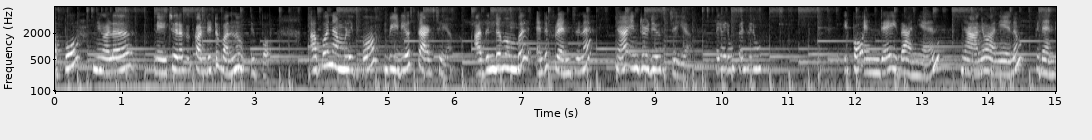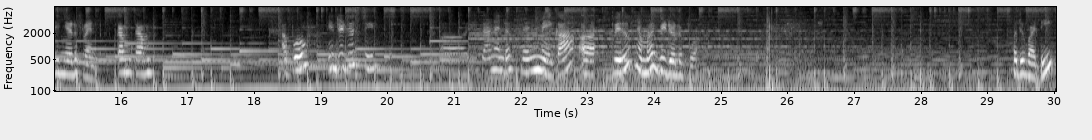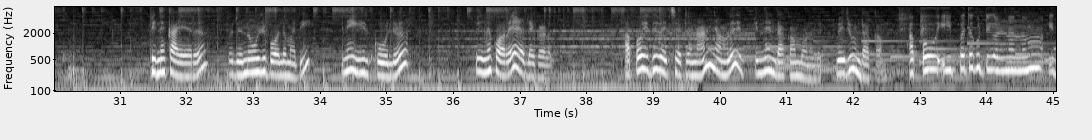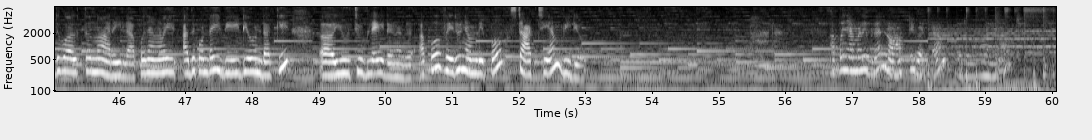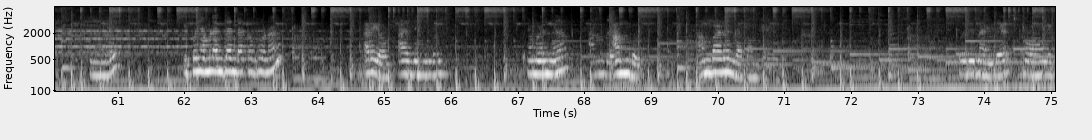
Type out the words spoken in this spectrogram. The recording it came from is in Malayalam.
അപ്പോൾ നിങ്ങൾ നേച്ചറൊക്കെ കണ്ടിട്ട് വന്നു ഇപ്പോൾ അപ്പോൾ നമ്മളിപ്പോൾ വീഡിയോ സ്റ്റാർട്ട് ചെയ്യാം. അതിന്റെ മുമ്പ് എന്റെ ഫ്രണ്ട്സിനെ ഞാൻ ഇൻട്രൊഡ്യൂസ് ചെയ്യാം. ഇപ്പോൾ എന്റെ ഇത് അനിയൻ ഞാനും അനിയനും പിന്നെ എന്റെ ഇനിയൊരു ഫ്രണ്ട് കം കം അപ്പോൾ ഇൻട്രൊഡ്യൂസ് ചെയ്യും ഇതാണ് എന്റെ ഫ്രണ്ട് മേഘ. വരും നമ്മൾ വീഡിയോയിൽ പോവാം. ഒരു വടി പിന്നെ കയറ് ഒരു നൂൽ പോലെ മതി പിന്നെ ഈർക്കോൽ പിന്നെ കുറേ ഇലകൾ അപ്പോൾ ഇത് വെച്ചിട്ടാണ് നമ്മൾ ഇന്ന് ഉണ്ടാക്കാൻ പോണത്. വരും ഉണ്ടാക്കാം. അപ്പോൾ ഇപ്പോഴത്തെ കുട്ടികളിലൊന്നും ഇതുപോലത്തെ ഒന്നും അറിയില്ല. അപ്പോൾ ഞങ്ങൾ അതുകൊണ്ട് ഈ വീഡിയോ ഉണ്ടാക്കി യൂട്യൂബിലേ ഇടണത്. അപ്പോൾ വരും നമ്മളിപ്പോൾ സ്റ്റാർട്ട് ചെയ്യാം വീഡിയോ അപ്പോൾ നമ്മളിവിടെ നോട്ട് കെട്ടാം ഒരു വൺ നോട്ട് നമ്മൾ ഇപ്പോൾ നമ്മൾ എന്താ ഉണ്ടാക്കാൻ പോണ? അറിയോ? ആരെങ്കിലും നമ്മളിന്ന്? അമ്പ്. അമ്പ്. അമ്പാണ് ഉണ്ടാക്കാൻ പോകുന്നത് ഒരു നല്ല സ്ട്രോങ്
